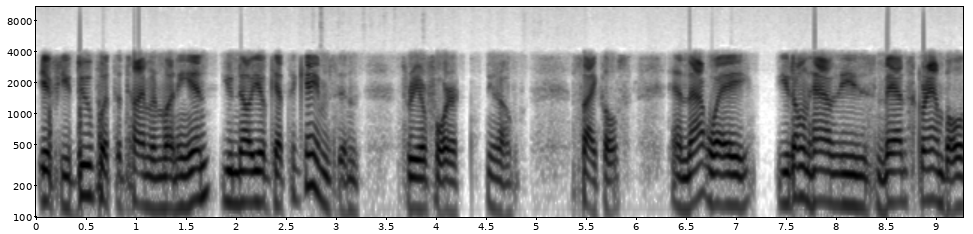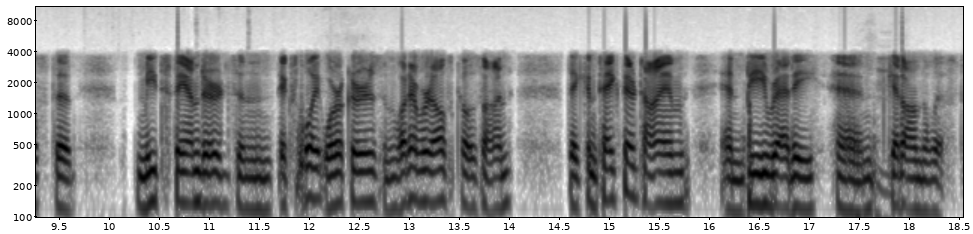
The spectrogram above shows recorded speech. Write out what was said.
if you do put the time and money in, you know you'll get the games in three or four, you know, cycles. And that way you don't have these mad scrambles to meet standards and exploit workers and whatever else goes on, they can take their time and be ready and mm-hmm. get on the list.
